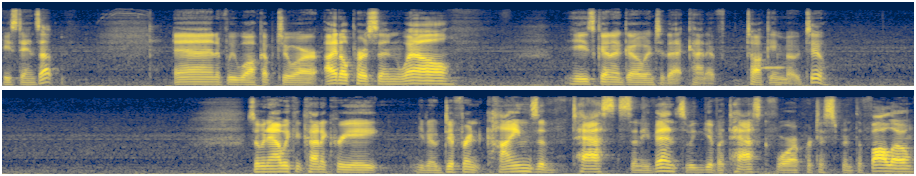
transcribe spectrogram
he stands up. And if we walk up to our idle person, well, he's going to go into that kind of talking mode too. So now we could kind of create, you know, different kinds of tasks and events. We can give a task for our participant to follow.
